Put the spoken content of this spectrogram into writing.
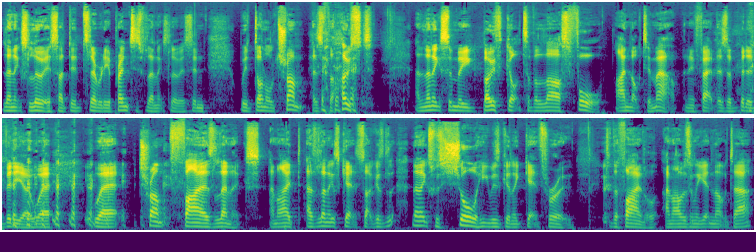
Lennox Lewis, I did Celebrity Apprentice with Lennox Lewis, and with Donald Trump as the host. and Lennox and me both got to the last four. I knocked him out, and in fact, there's a bit of video where where Trump fires Lennox, and I, as Lennox gets up, because Lennox was sure he was going to get through to the final, and I was going to get knocked out,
